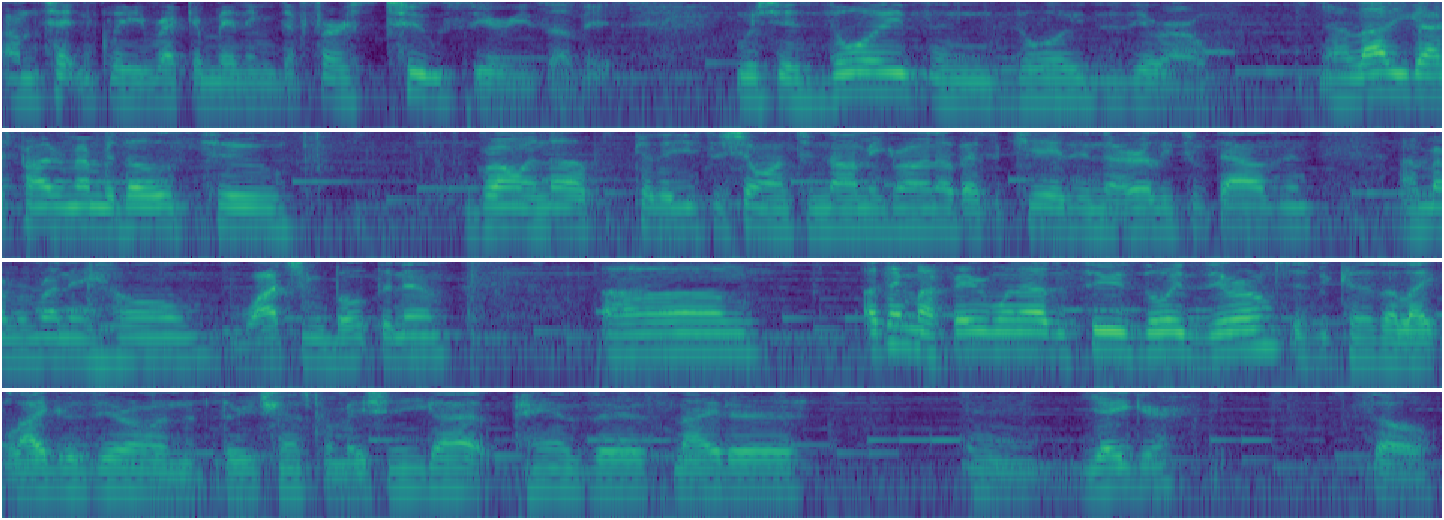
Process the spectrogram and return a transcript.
I'm technically recommending the first two series of it, which is Zoids and Zoid Zero. Now, a lot of you guys probably remember those two growing up because they used to show on Toonami growing up as a kid in the early 2000s. I remember running home watching both of them. Um, I think my favorite one out of the series Zoid Zero, just because I like Liger Zero and the three transformation he got: Panzer, Schneider, and Jaeger. So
